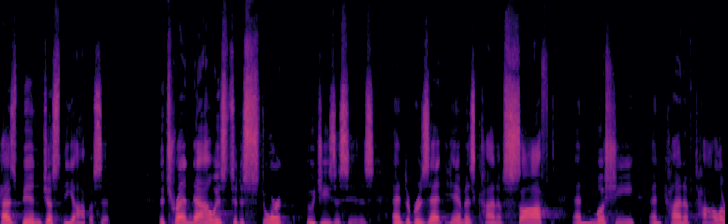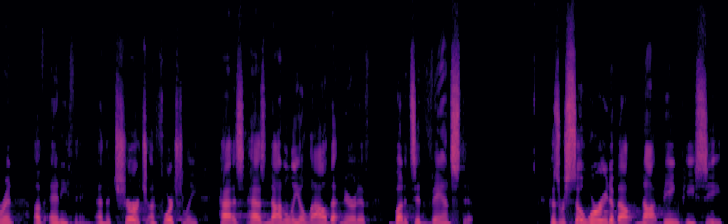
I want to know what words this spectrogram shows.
has been just the opposite. The trend now is to distort who Jesus is and to present him as kind of soft and mushy and kind of tolerant of anything. And the church, unfortunately, has, has not only allowed that narrative, but it's advanced it. Because we're so worried about not being PC,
